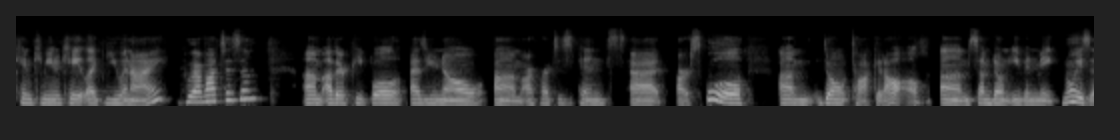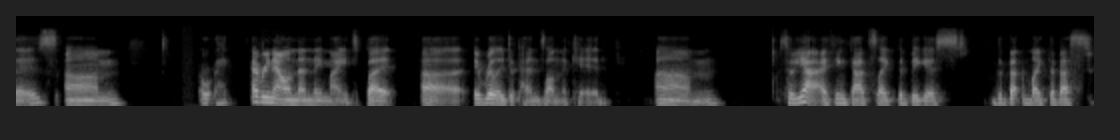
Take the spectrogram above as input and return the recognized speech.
can communicate like you and i who have autism um, other people as you know um, our participants at our school um, don't talk at all. Um, some don't even make noises. Um, or every now and then they might but uh, it really depends on the kid. So yeah i think that's like the biggest the be- like the best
